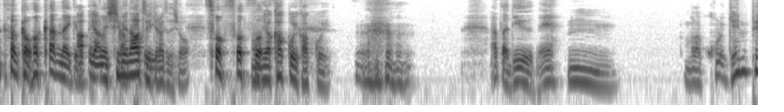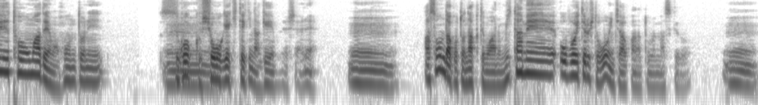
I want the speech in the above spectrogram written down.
なんかわかんないけど。あ、いや、あの、締め縄ついてるやつでしょ？ょそうそうそう。うんいや、かっこいいかっこいい。あとは竜ね。うん。まあ、これ、源平東馬伝は本当に、すごく衝撃的なゲームでしたよね。うん。遊んだことなくても、あの、見た目覚えてる人多いんちゃうかなと思いますけど。うん。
